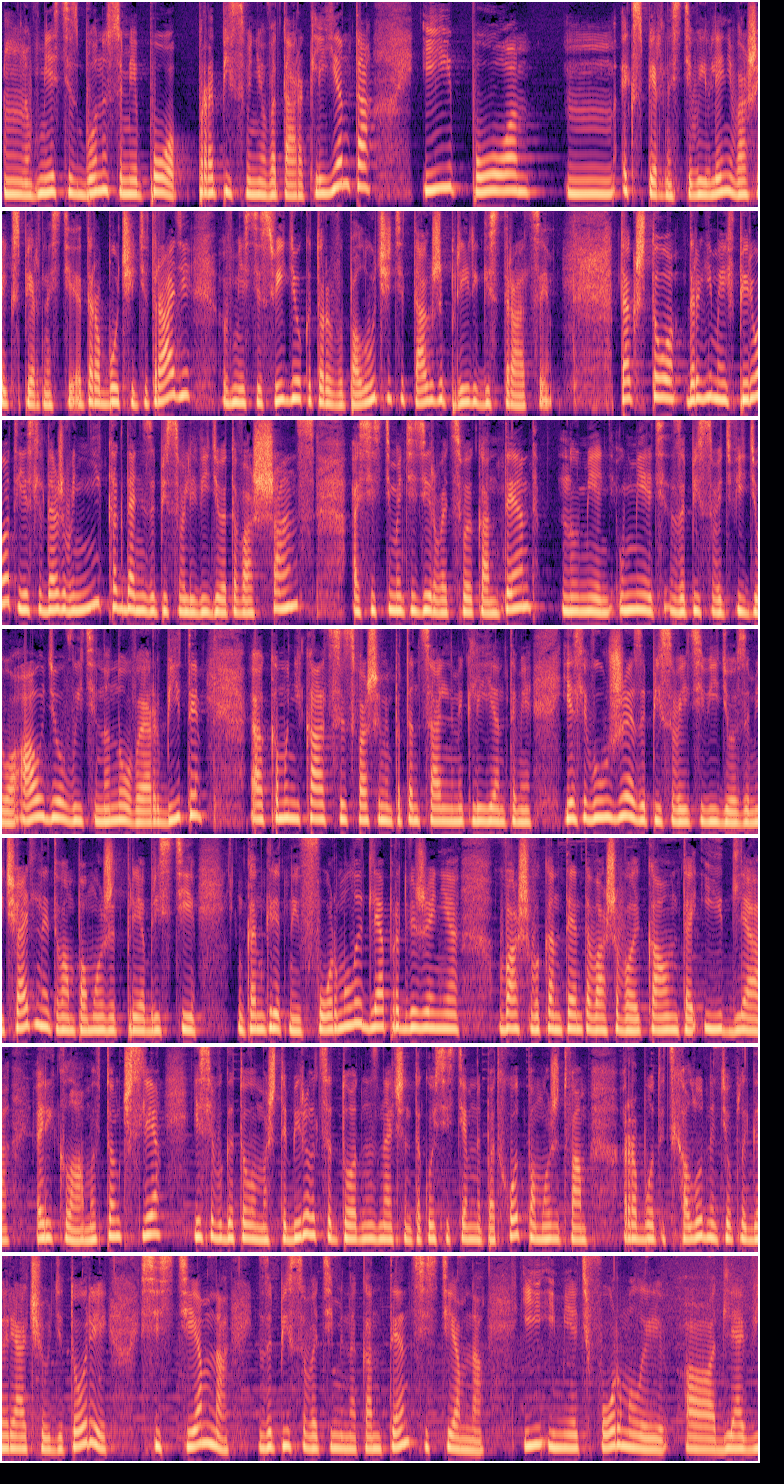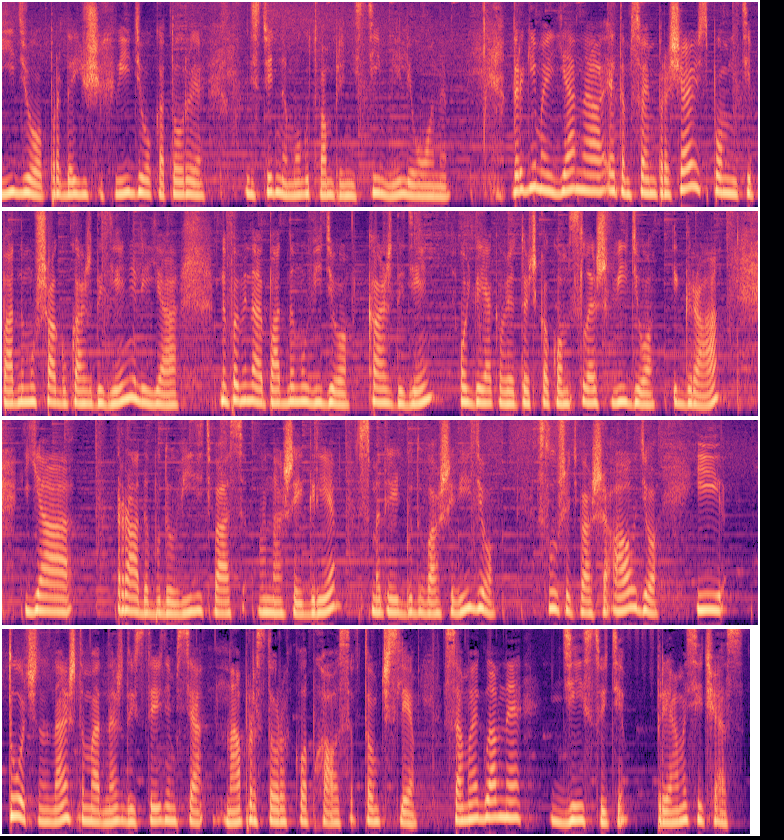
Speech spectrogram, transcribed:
вместе с бонусами по прописыванию аватара клиента и по экспертности, выявление вашей экспертности. Это рабочие тетради вместе с видео, которые вы получите также при регистрации. Так что, дорогие мои, вперед, если даже вы никогда не записывали видео, это ваш шанс систематизировать свой контент, уметь, уметь записывать видео, аудио, выйти на новые орбиты э, коммуникации с вашими потенциальными клиентами. Если вы уже записываете видео, замечательно, это вам поможет приобрести конкретные формулы для продвижения вашего контента, вашего аккаунта и для рекламы в том числе. Если вы готовы масштабироваться, то однозначно такой системный подход поможет вам работать с холодной, теплой, горячей аудиторией системно, записывать именно контент системно и иметь формулы а, для видео, продающих видео, которые действительно могут вам принести миллионы. Дорогие мои, я на этом с вами прощаюсь. Помните, по одному шагу каждый день, или я напоминаю, по одному видео каждый день. ольгаяковлева.ком слэш видео игра. Я рада буду увидеть вас в нашей игре, смотреть буду ваши видео, слушать ваше аудио и точно знаю, что мы однажды встретимся на просторах Клабхауса в том числе. Самое главное — действуйте прямо сейчас.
